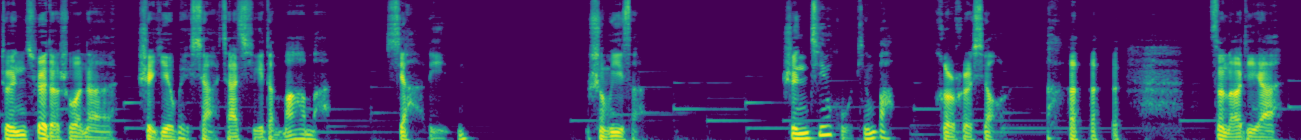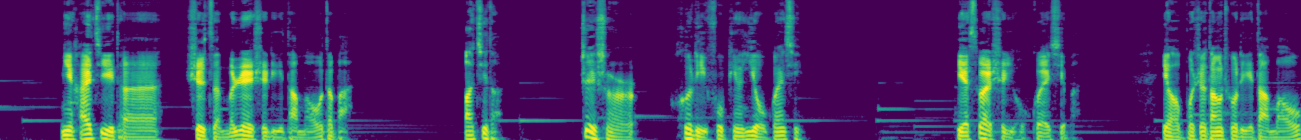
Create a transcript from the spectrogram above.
准确的说呢，是因为夏佳琪的妈妈夏琳。什么意思？啊？沈金虎听罢，呵呵笑了。孙老弟啊，你还记得是怎么认识李大毛的吧？啊，记得，这事儿和李富平也有关系，也算是有关系吧。要不是当初李大毛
